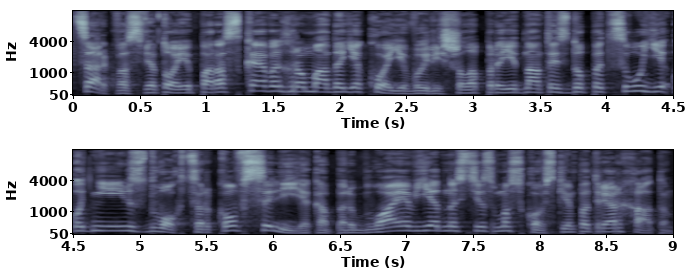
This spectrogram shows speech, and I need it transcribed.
Церква Святої Параскеви, громада якої вирішила приєднатись до ПЦУ, є однією з двох церков в селі, яка перебуває в єдності з московським патріархатом.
